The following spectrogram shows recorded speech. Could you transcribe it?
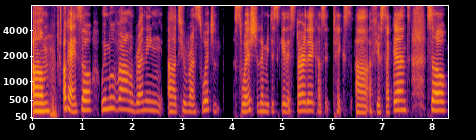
Um, okay, so we move on running uh, to run switch. Swish. Let me just get it started because it takes uh, a few seconds. So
